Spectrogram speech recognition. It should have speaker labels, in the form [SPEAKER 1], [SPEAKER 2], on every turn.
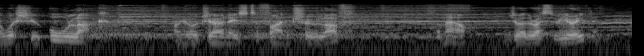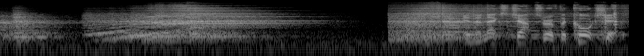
[SPEAKER 1] I wish you all luck on your journeys to find true love. For now, enjoy the rest of your evening.
[SPEAKER 2] In the next chapter of the courtship,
